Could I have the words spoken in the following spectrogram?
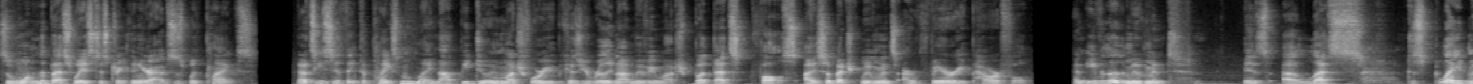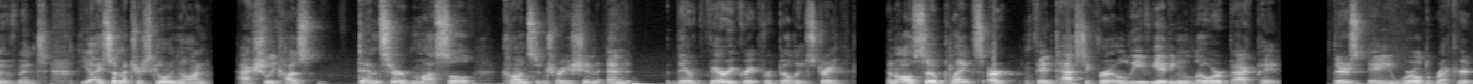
So, one of the best ways to strengthen your abs is with planks. Now, it's easy to think that planks might not be doing much for you because you're really not moving much, but that's false. Isometric movements are very powerful. And even though the movement is a less displayed movement, the isometrics going on actually cause denser muscle concentration and they're very great for building strength. And also, planks are fantastic for alleviating lower back pain. There's a world record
